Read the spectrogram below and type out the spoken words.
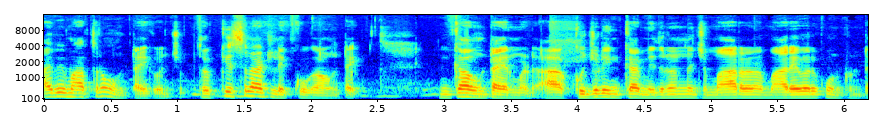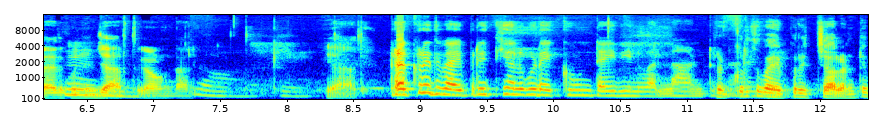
అవి మాత్రం ఉంటాయి కొంచెం. తొక్కిసలాటలు ఎక్కువగా ఉంటాయి. ఇంకా ఉంటాయి అన్నమాట ఆ కుజుడు ఇంకా మిథునం నుంచి మార మారే వరకు ఉంటుంటాయి. అది కొంచెం జాగ్రత్తగా ఉండాలి. ప్రకృతి వైపరీత్యాలు కూడా ఎక్కువ ఉంటాయి దీనివల్ల ప్రకృతి వైపరీత్యాలంటే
